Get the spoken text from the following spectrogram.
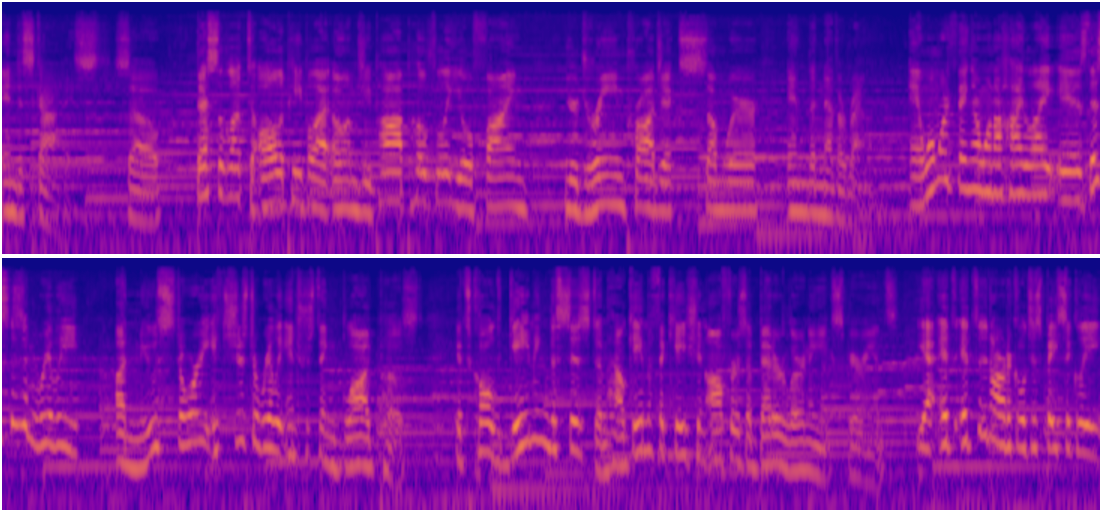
in disguise. So, best of luck to all the people at OMG Pop. Hopefully, you'll find your dream projects somewhere in the Nether Realm. And one more thing I want to highlight is this isn't really a news story, it's just a really interesting blog post. It's called Gaming the System How Gamification Offers a Better Learning Experience. Yeah, it, it's an article just basically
